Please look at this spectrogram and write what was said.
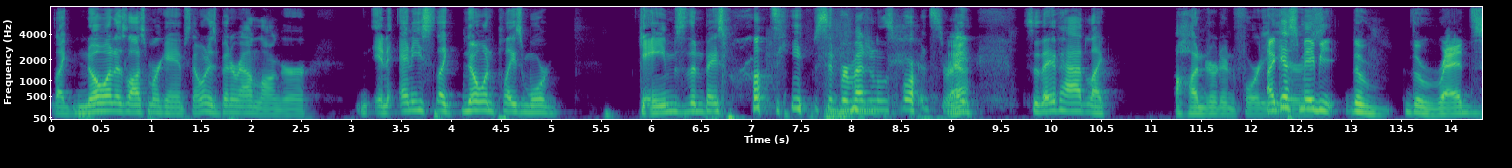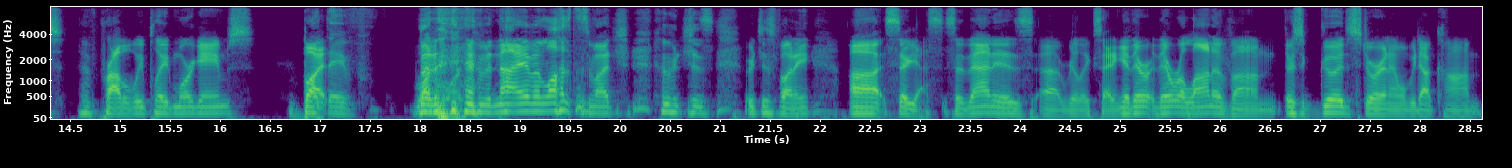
Like no one has lost more games. No one has been around longer. In any like no one plays more games than baseball teams in professional sports, right? So they've had like 140 I guess maybe the the Reds have probably played more games, but but they've but, but not haven't lost as much, which is which is funny. Uh, so yes, so that is uh, really exciting. Yeah, there there were a lot of um, there's a good story on MLB.com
